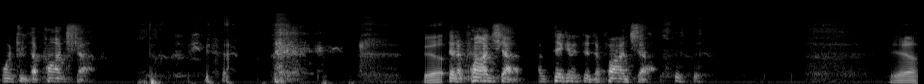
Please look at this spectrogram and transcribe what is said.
Going to the pawn shop. yeah, To the pawn shop. I'm taking it to the pawn shop. yeah.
